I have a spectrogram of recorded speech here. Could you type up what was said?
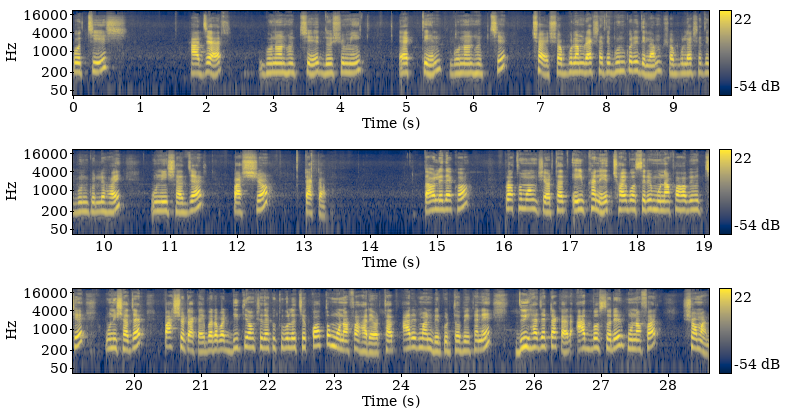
পঁচিশ হাজার গুণন হচ্ছে দশমিক এক তিন গুণন হচ্ছে ছয়। সবগুলো আমরা একসাথে গুণ করে দিলাম। সবগুলো একসাথে গুণ করলে হয় উনিশ হাজার পাঁচশো টাকা। তাহলে দেখো, প্রথম অংশে, অর্থাৎ এইখানে ছয় বছরের মুনাফা হবে হচ্ছে উনিশ হাজার পাঁচশো টাকা। এবার আবার দ্বিতীয় অংশে দেখো কি বলেছে কত মুনাফা হারে? অর্থাৎ আরের মান বের করতে হবে এখানে দুই হাজার টাকার আট বছরের মুনাফার সমান।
